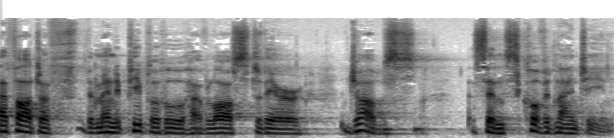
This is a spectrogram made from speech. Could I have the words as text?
I thought of the many people who have lost their jobs since COVID 19.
